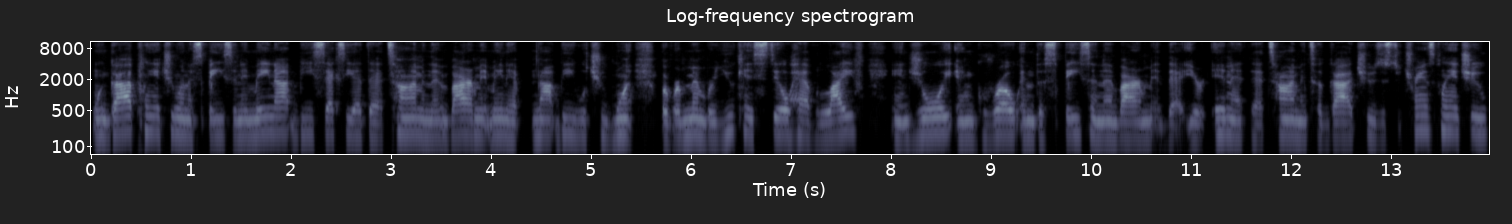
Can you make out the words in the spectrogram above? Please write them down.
when God plants you in a space and it may not be sexy at that time and the environment may not be what you want, but remember, you can still have life and joy and grow in the space and environment that you're in at that time until God chooses to transplant you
